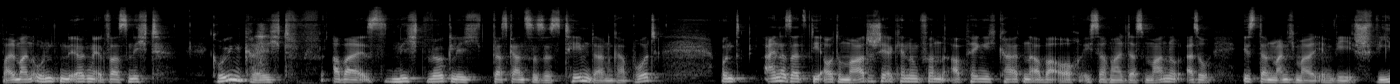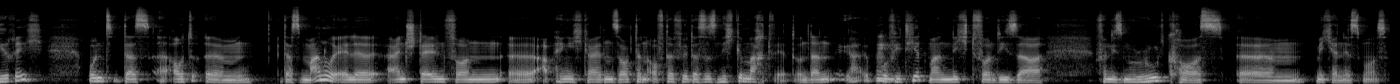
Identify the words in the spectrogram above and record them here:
weil man unten irgendetwas nicht grün kriegt, aber ist nicht wirklich das ganze System dann kaputt. Und einerseits die automatische Erkennung von Abhängigkeiten, aber auch, ich sag mal, das Manu, also ist dann manchmal irgendwie schwierig. Und das, äh, Auto, ähm, das manuelle Einstellen von äh, Abhängigkeiten sorgt dann oft dafür, dass es nicht gemacht wird. Und dann ja, mhm. profitiert man nicht von dieser, von diesem Root Cause ähm, Mechanismus.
